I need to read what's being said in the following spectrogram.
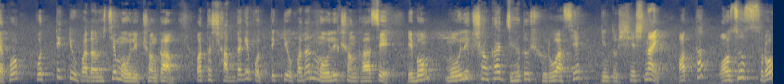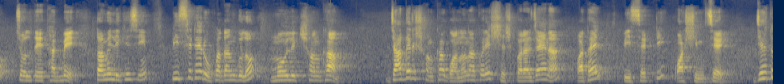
দেখো প্রত্যেকটি উপাদান হচ্ছে মৌলিক সংখ্যা। অর্থাৎ সাত দাগে প্রত্যেকটি উপাদান মৌলিক সংখ্যা আছে এবং মৌলিক সংখ্যা যেহেতু শুরু আছে, কিন্তু শেষ নাই, অর্থাৎ অজস্র চলতেই থাকবে। তো আমি লিখেছি পি সেটের উপাদানগুলো মৌলিক সংখ্যা। যাদের সংখ্যা গণনা করে শেষ করা যায় না অর্থাৎ পিসেটটি অসীম সেট। যেহেতু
